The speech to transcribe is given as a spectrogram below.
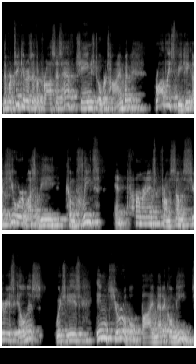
The particulars of the process have changed over time, but broadly speaking, a cure must be complete and permanent from some serious illness, which is incurable by medical means.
